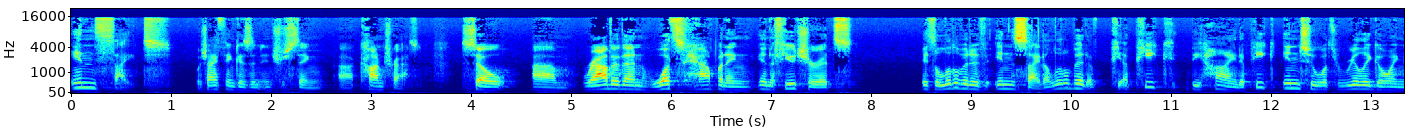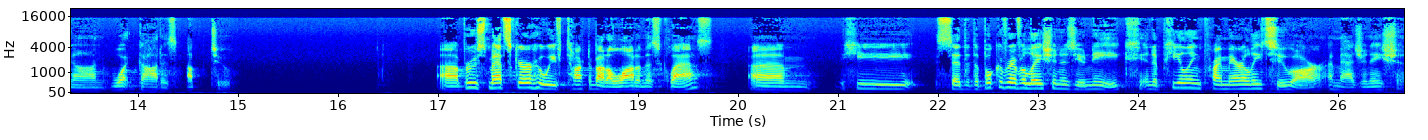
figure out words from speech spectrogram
insight, which I think is an interesting uh, contrast. So um, rather than what's happening in the future, it's it's a little bit of insight, a little bit of a peek behind, a peek into what's really going on, what God is up to. Uh, Bruce Metzger, who we've talked about a lot in this class, um, he said that the book of Revelation is unique in appealing primarily to our imagination.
